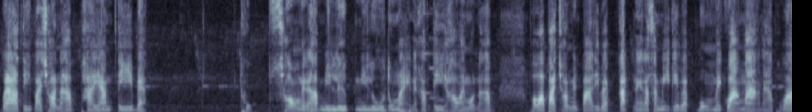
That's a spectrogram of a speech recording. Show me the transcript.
เวลาเราตีปลาช่อนนะครับ พยายามตีแบบทุกช่องเลยนะครับ มีหลืบมีรูตรงไหนนะครับ ตีเข้าให้หมดนะครับ เพราะว่าปลาช่อนเป็นปลาที่แบบกัดในรัศมีที่แบบวงไม่กว้างมากนะครับ เพราะว่า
